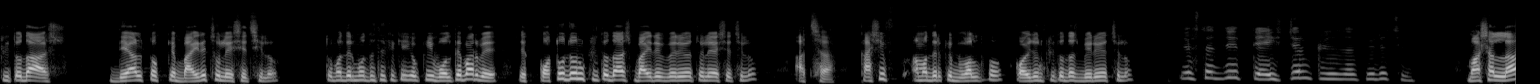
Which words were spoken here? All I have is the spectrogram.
কৃতদাস দেয়াল টপকে বাইরে চলে এসেছিল। তোমাদের মধ্যে থেকে কেউ কি বলতে পারবে যে কতজন কৃতদাস বাইরে বেরিয়ে চলে এসেছিল? আচ্ছা কাশিফ আমাদেরকে বলতো কয়জন কৃতদাস বেরিয়েছিল তেইশ জন কৃতদাস বেরিয়েছিল মাশাল্লাহ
